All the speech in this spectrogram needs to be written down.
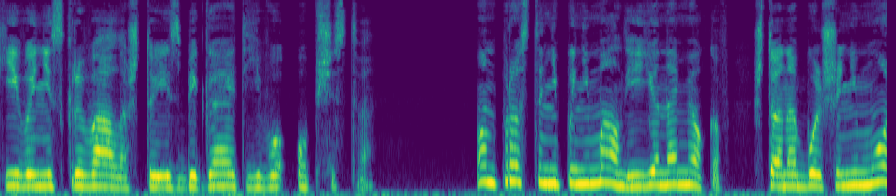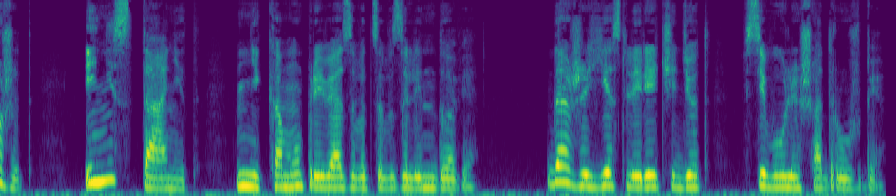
Кива не скрывала, что избегает его общества. Он просто не понимал ее намеков, что она больше не может и не станет никому привязываться в Залиндове, даже если речь идет всего лишь о дружбе.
